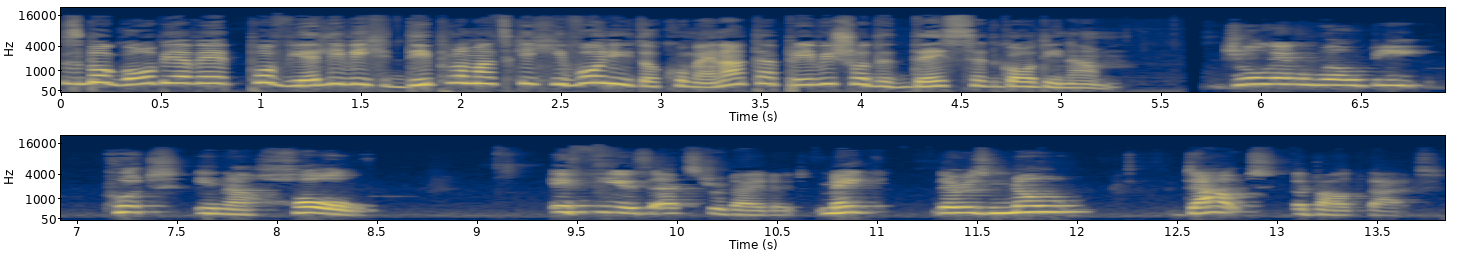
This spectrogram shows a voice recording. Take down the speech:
zbog objave povjerljivih diplomatskih i vojnih dokumenata prije više od deset godina. Julian will be put in a hole if he is extradited. Make There is no doubt about that.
